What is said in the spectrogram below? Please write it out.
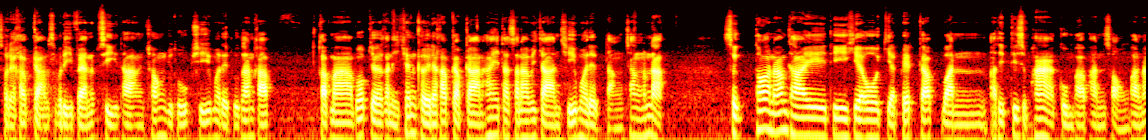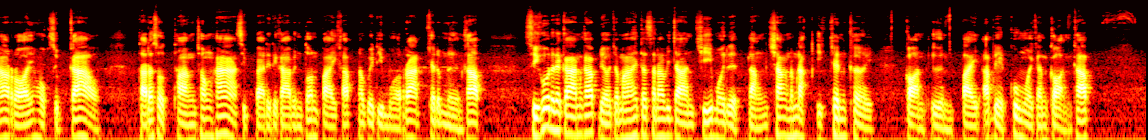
สวัสดีครับกราบสวัสดีแฟน FC ทางช่อง YouTube ชี้มวยเด็ดทุกท่านครับ กลับมาพบเจอกันอีกเช่นเคยนะครับ กับการให้ทัศนวิจารณ์ชี้มวยเด็ดหลังช่างน้ำหนัก ศึกท่อน้ำไทย TKO เกียรติเพชรครับ วันอาทิตย์ที่ 15 กุมภาพันธ์ 2569ถ่ายทอดสดทางช่อง 5 18นาฬิกาเป็นต้นไปครับณเวทีมวยราชดำเนินครับสี่คู่ในรายการครับเดี๋ยวจะมาให้ทัศนวิจารณ์ชี้มวยเด็ดหลังช่างน้ำหนักอีกเช่นเคย ก่อนอื่นไปอัปเดตคู่มวยกันก่อนครับ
